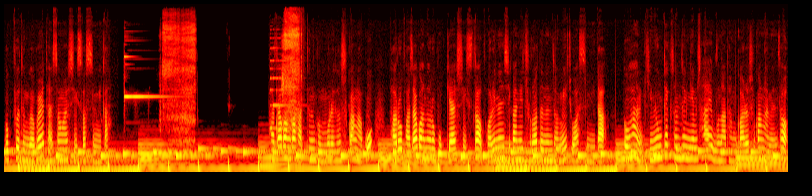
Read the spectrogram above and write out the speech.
목표 등급을 달성할 수 있었습니다. 바자관과 같은 건물에서 수강하고 바로 바자관으로 복귀할 수 있어 버리는 시간이 줄어드는 점이 좋았습니다. 또한 김용택 선생님 사회문화 단과를 수강하면서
